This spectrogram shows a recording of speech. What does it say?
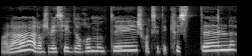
Voilà, alors je vais essayer de remonter, je crois que c'était Christelle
